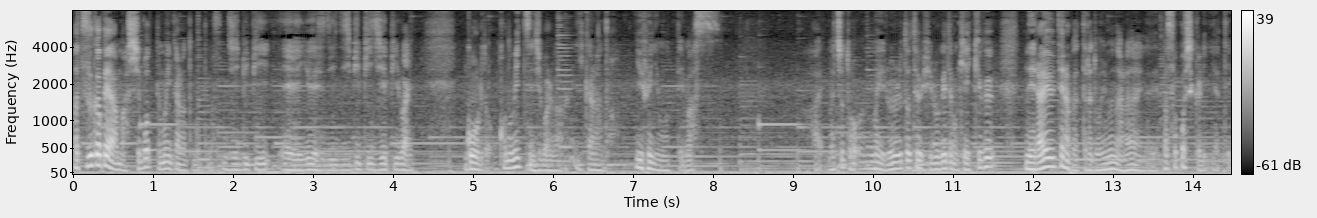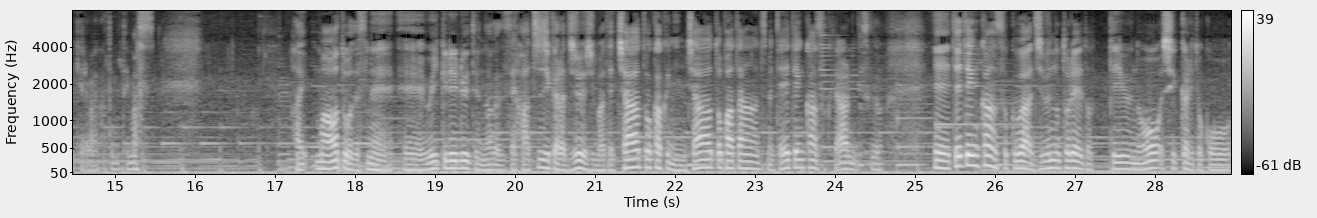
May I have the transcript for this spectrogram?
まあ、通貨ペアはまあ絞ってもいいかなと思ってます。GBP、えー、USD、GBP、JPY ゴールド。この3つに絞ればいいかなというふうに思っています。はい。まあ、ちょっといろいろと手を広げても結局狙い撃てなかったらどうにもならないのでやっぱそこをしっかりやっていければなと思っていますはい。まあ、あとはですね、えー、ウィークリールーティンの中でですね8時から10時までチャート確認チャートパターン集め定点観測であるんですけど、えー、定点観測は自分のトレードっていうのをしっかりとこ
